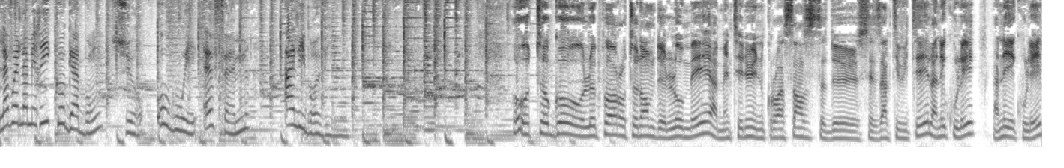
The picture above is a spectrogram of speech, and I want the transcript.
La Voix de l'Amérique au Gabon sur Ogoué FM à Libreville. Au Togo, le port autonome de Lomé a maintenu une croissance de ses activités l'année écoulée, l'année écoulée,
